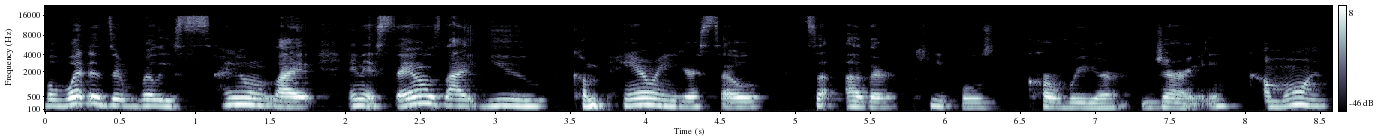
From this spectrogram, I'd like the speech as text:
but what does it really sound like? And it sounds like you comparing yourself to other people's career journey. Come on.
